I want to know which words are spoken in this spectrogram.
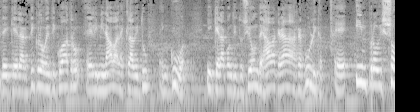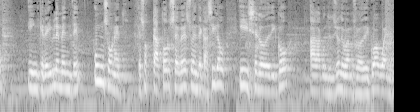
de que el artículo 24 eliminaba la esclavitud en Cuba y que la constitución dejaba creada la república, eh, improvisó increíblemente un soneto, esos 14 versos en decasílabo, y se lo dedicó a la constitución de Weimar, se lo dedicó a Weimar.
